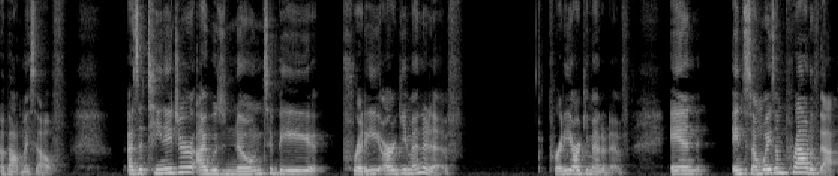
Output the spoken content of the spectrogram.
about myself. As a teenager, I was known to be pretty argumentative. Pretty argumentative. And in some ways i'm proud of that.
